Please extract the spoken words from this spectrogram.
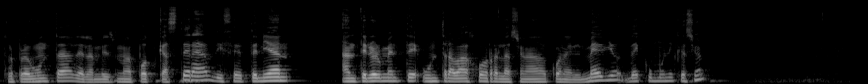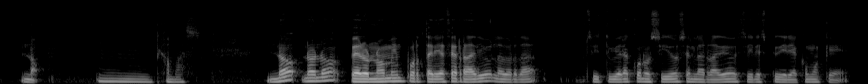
Otra pregunta de la misma podcastera dice, ¿tenían anteriormente un trabajo relacionado con el medio de comunicación? No. Mm, jamás. No, no, no, pero no me importaría hacer radio, la verdad. Si tuviera conocidos en la radio, sí les pediría como que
